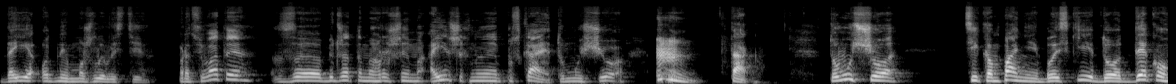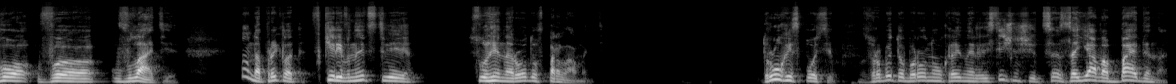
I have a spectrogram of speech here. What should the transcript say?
дає одним можливості працювати з бюджетними грошима, а інших не пускає, тому що так, тому що ці компанії близькі до декого в владі, ну, наприклад, в керівництві Слуги народу в парламенті. Другий спосіб. Зробити оборону України реалістичнішою – це заява Байдена,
